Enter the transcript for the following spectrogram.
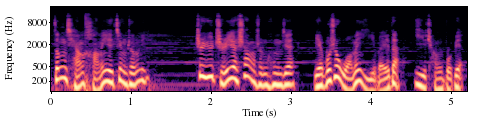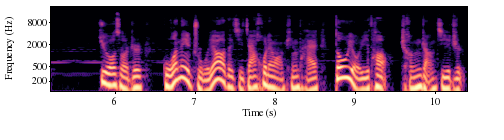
增强行业竞争力。至于职业上升空间，也不是我们以为的一成不变。据我所知，国内主要的几家互联网平台都有一套成长机制。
